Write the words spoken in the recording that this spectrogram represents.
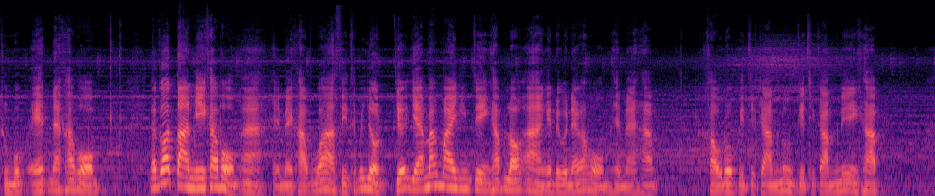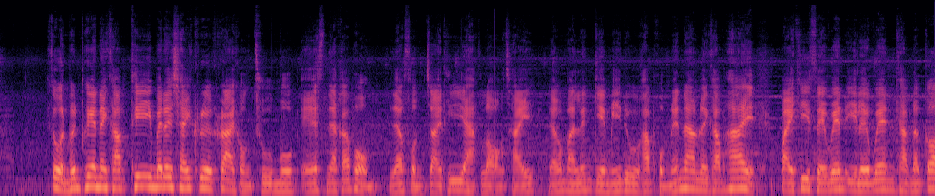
to move s นะครับผมแล้วก็ตามนี้ครับผมอะเห็นไหมครับว่าสิทธิประโยชน์เยอะแยะมากมายจริงๆครับลองอ่านกันดูนะครับผมเห็นไหมครับเข้าร่วมกิจกรรมนู่นกิจกรรมนี่ครับ ส่วนเพื่อนๆนะครับที่ไม่ได้ใช้เครือข่ายของ True Move S นะครับผมแล้วสนใจที่อยากลองใช้แล้วก็มาเล่นเกมนี้ดูครับ ผมแนะนำเลยครับให้ไปที่7 e เ e ่ e อครับแล้วก็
